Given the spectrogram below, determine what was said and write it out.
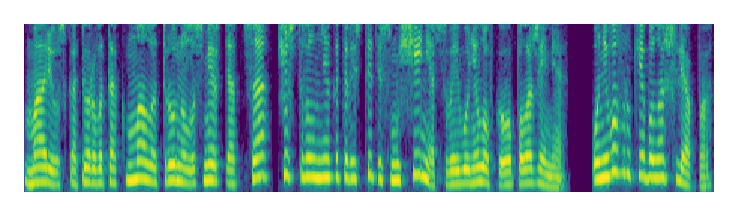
Мариус, которого так мало тронула смерть отца, чувствовал некоторый стыд и смущение от своего неловкого положения. У него в руке была шляпа.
